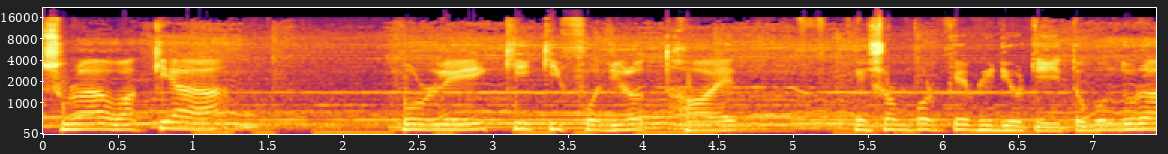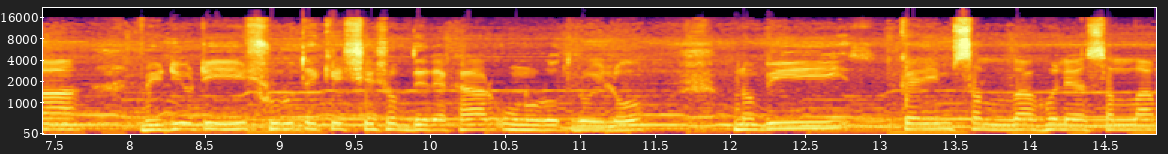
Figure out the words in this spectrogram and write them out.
সুরা ওয়াকিয়া পড়লে কি কি ফজিলত হয় এ সম্পর্কে ভিডিওটি। তো বন্ধুরা, ভিডিওটি শুরু থেকে শেষ অবধি দেখার অনুরোধ রইল। নবী করিম সাল্লাহ সাল্লাম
